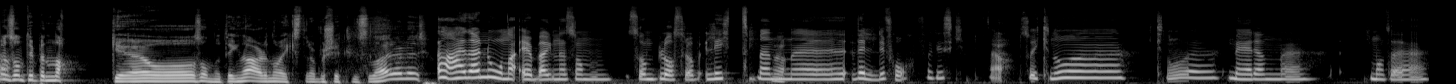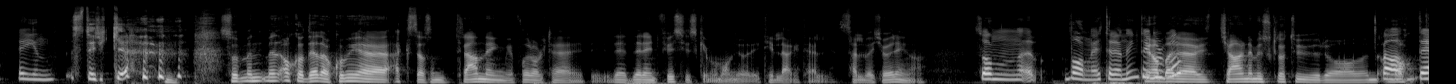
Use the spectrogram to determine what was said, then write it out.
Men sånn type nakke og sånne ting, da, er det noe ekstra beskyttelse der, eller? Nei, det er noen av airbagene som, som blåser opp litt, men eh, veldig få, faktisk. Ja, så ikke noe, ikke noe eh, mer enn uh, på en måte egen styrke. Så, men, men akkurat det, da. Hvor mye ekstra sånn, trening i forhold til det, det rent fysiske må man gjøre i tillegg til selve kjøringa? Sånn vanlig trening, Ja, tenker du på? bare kjernemuskulatur og Ja, nakke. det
